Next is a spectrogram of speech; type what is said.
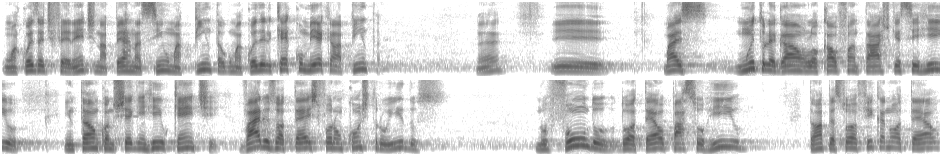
uma coisa diferente na perna, assim, uma pinta, alguma coisa, ele quer comer aquela pinta. Né? E, mas muito legal, um local fantástico. Esse rio, então, quando chega em Rio Quente, vários hotéis foram construídos. No fundo do hotel passa o rio. Então a pessoa fica no hotel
